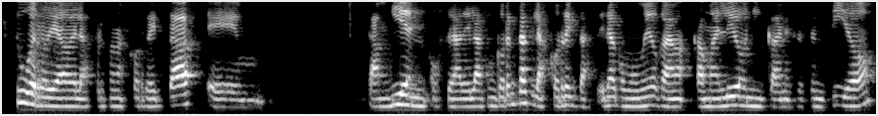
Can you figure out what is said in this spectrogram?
estuve rodeado de las personas correctas. eh, también, o sea, de las incorrectas y las correctas. Era como medio ca- camaleónica en ese sentido.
